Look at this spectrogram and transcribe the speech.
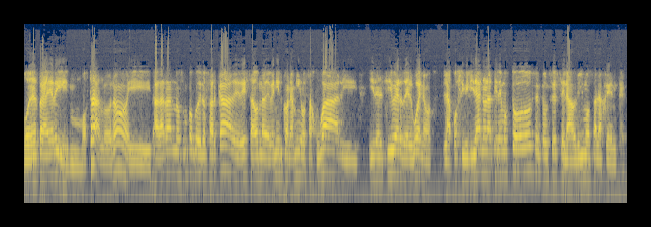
poder traer y mostrarlo, ¿no? Y agarrarnos un poco de los arcades, de esa onda de venir con amigos a jugar y, y del ciber, del, bueno, la posibilidad no la tenemos todos, entonces se la abrimos a la gente.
